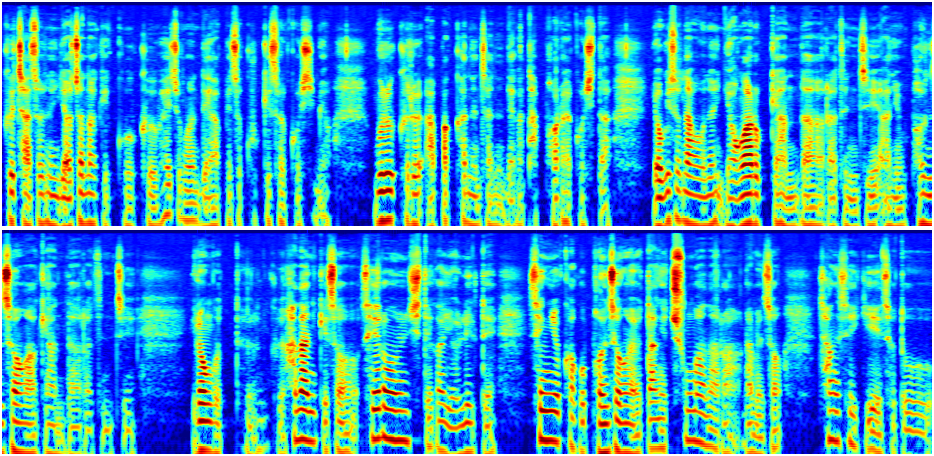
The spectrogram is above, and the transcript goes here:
그 자손은 여전하겠고 그 회중은 내 앞에서 굳게 설 것이며 무릇 그를 압박하는 자는 내가 다 벌할 것이다. 여기서 나오는 영화롭게 한다라든지 아니면 번성하게 한다라든지 이런 것들 그 하나님께서 새로운 시대가 열릴 때 생육하고 번성하여 땅에 충만하라 라면서 창세기에서도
